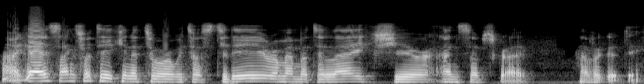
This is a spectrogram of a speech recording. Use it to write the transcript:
Alright guys, thanks for taking a tour with us today. Remember to like, share and subscribe. Have a good day.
